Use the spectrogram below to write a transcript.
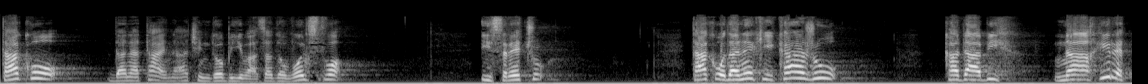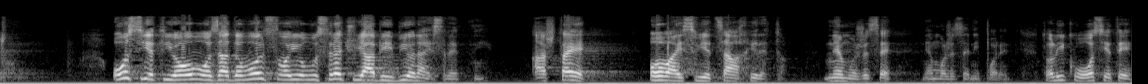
Tako da na taj način dobiva zadovoljstvo i sreću, tako da neki kažu kada bih na ahiretu osjetio ovo zadovoljstvo i ovu sreću, ja bih bio najsretniji. A šta je ovaj svijet sa ahiretom? Ne može se, ne može se ni porediti toliko osjete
